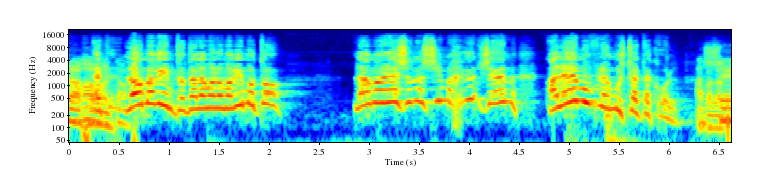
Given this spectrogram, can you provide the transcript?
לא, אותו. לא מראים, אתה יודע למה לא מראים אותו? למה יש אנשים אחרים שהם, עליהם מושתת הכל. אבל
